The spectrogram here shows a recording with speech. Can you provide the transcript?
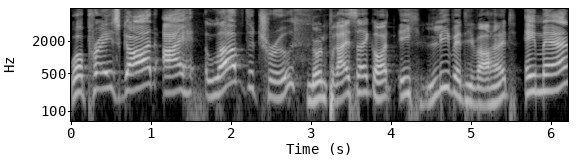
Well, praise God. I love the truth. Nun preis sei Gott, ich liebe die Wahrheit. Amen.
